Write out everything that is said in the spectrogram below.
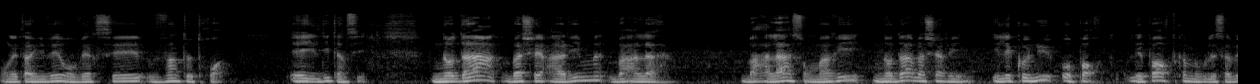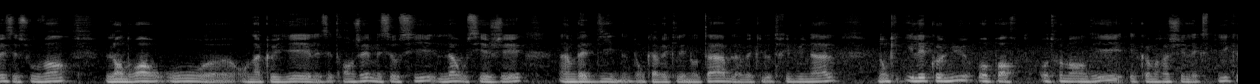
on est arrivé au verset 23 et il dit ainsi Noda Basher Arim Ba'ala. Ba'ala, son mari, Noda Basharim. Il est connu aux portes. Les portes, comme vous le savez, c'est souvent l'endroit où on accueillait les étrangers, mais c'est aussi là où siégeait un beddin, donc avec les notables, avec le tribunal. Donc il est connu aux portes. Autrement dit, et comme Rachid l'explique,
